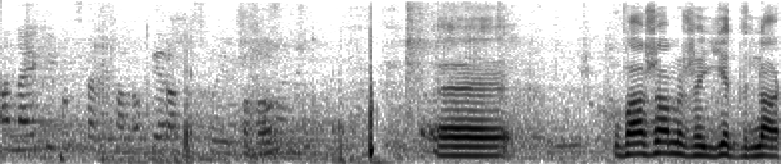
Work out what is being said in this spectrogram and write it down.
A na jakiej podstawie Pan opiera te swoje przekonania? Uważam, że jednak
